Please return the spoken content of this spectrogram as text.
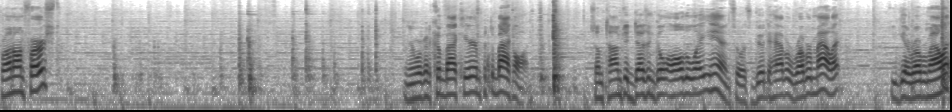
front on first. And then we're going to come back here and put the back on. Sometimes it doesn't go all the way in, so it's good to have a rubber mallet. You get a rubber mallet,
